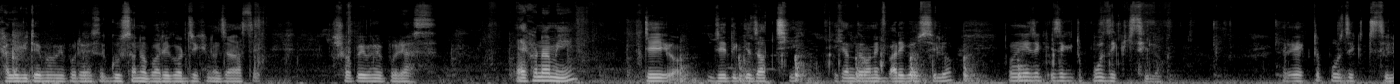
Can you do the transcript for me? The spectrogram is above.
খালি বিটে ভাবে পড়ে আছে, গুছানো বাড়িঘর যেখানে যা আছে সব এভাবে পড়ে আছে। এখন আমি যে যে দিক দিয়ে যাচ্ছি, এখান থেকে অনেক বাড়িঘর ছিল। এবং এই যে একটা প্রজেক্ট ছিল। একটা প্রজেক্ট ছিল।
